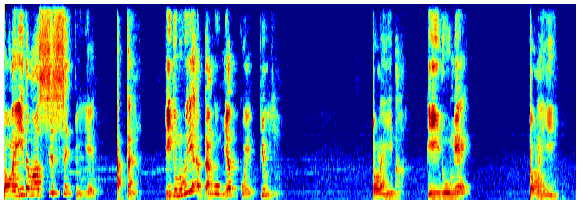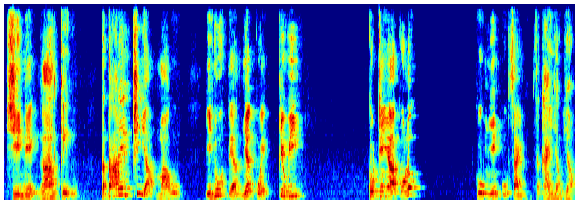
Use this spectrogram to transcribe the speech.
တော်လန်ရေးသမားစစ်စစ်တွေရဲ့အတန် ဒီသူလူတွေရဲ့အတန်ကိုမျက်ကွယ်ပြုတ်ရင်တော်လန်ရေးမှာပြည်သူနဲ့တော်လန်ရေးရေနဲ့ငါးကဲ့သို့တသားတည်းဖြစ်ရမှာကိုပြည်သူအတန်မျက်ကွယ်ပြုတ်ပြီးကိုထင်ရကိုလုတ်ကိုမြင်းကိုဆိုင်စကိုင်းရောက်ရောက်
